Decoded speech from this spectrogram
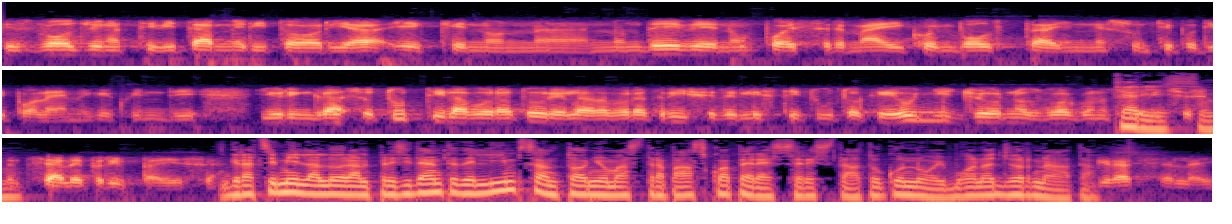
che svolge un'attività meritoria e che non, non deve, non può essere mai coinvolta in nessun tipo di polemiche. Quindi io ringrazio tutti i lavoratori e le lavoratrici dell'Istituto che ogni giorno svolgono un servizio essenziale per il Paese. Grazie mille allora al Presidente dell'Inps Antonio Mastrapasqua per essere stato con noi. Buona giornata. Grazie a lei.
